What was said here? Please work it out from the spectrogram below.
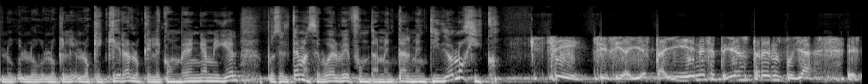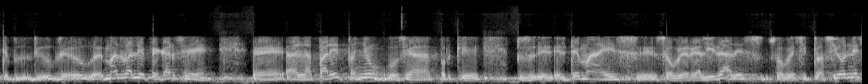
lo, lo, lo que lo que quiera, lo que le convenga a Miguel, pues el tema se vuelve fundamentalmente ideológico. Sí, sí, sí, ahí está. Y en, ese, en esos terrenos, pues ya, este, más vale pegarse eh, a la pared, Toño, o sea, porque pues, el, tema es eh, sobre realidades, sobre situaciones,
